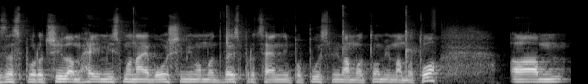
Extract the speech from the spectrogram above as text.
za sporočilom, hej, mi smo najboljši, mi imamo 20% popust, mi imamo to, mi imamo to. Um,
